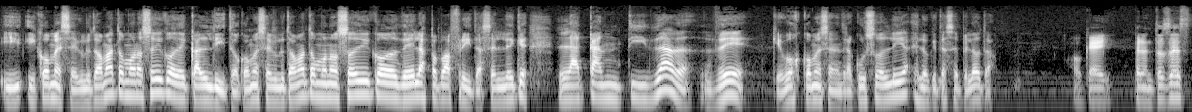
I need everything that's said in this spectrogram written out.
y, y comes el glutamato monosódico de caldito, comes el glutamato monosódico de las papas fritas, el de que la cantidad de que vos comes en el transcurso del día es lo que te hace pelota. Ok, pero entonces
